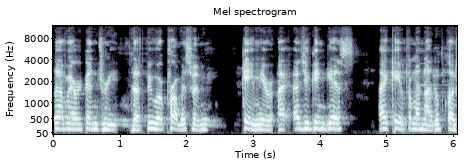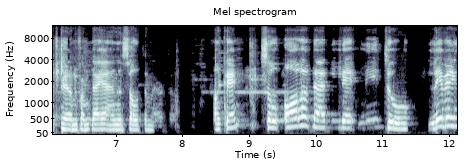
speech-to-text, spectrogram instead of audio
the American dream that we were promised when we came here. I, as you can guess, I came from another country. I'm from Guyana, South America. Okay, so all of that led lead to living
